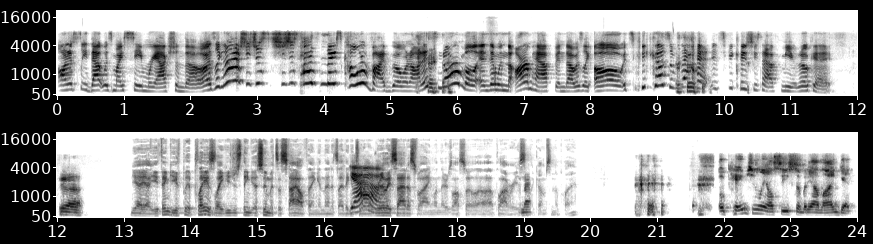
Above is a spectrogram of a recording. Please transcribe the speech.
honestly that was my same reaction though. I was like ah she just she just has nice color vibe going on. It's normal. And then when the arm happened i was like oh it's because of that. It's because she's half mute. Okay. Yeah. Yeah yeah. You think you, it plays like you just think assume it's a style thing and then it's i think yeah. it's really, really satisfying when there's also a plot reason that comes into play. Occasionally I'll see somebody online get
